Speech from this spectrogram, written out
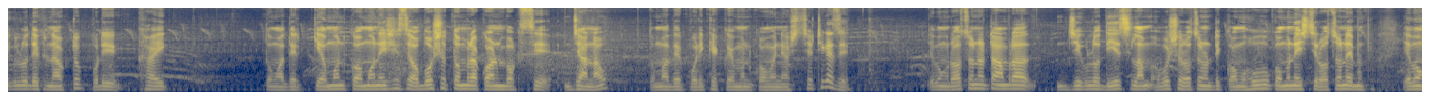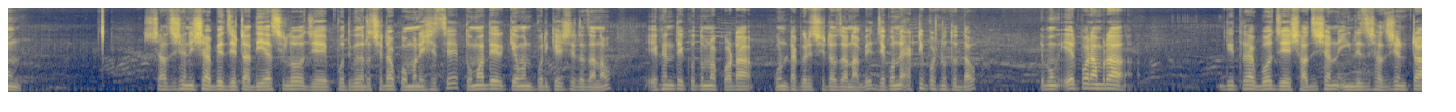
এগুলো দেখে নাও একটু, পরীক্ষায় তোমাদের কেমন কমন এসেছে অবশ্যই তোমরা কমেন্ট বক্সে জানাও। তোমাদের পরীক্ষা কেমন কমন আসছে, ঠিক আছে? এবং রচনাটা আমরা যেগুলো দিয়েছিলাম, অবশ্যই রচনাটি কম হুবু কমন এসেছে। রচনা এবং এবং সাজেশন হিসাবে যেটা দিয়েছিল যে প্রতিবেদনটা সেটাও কমন এসেছে। তোমাদের কেমন পরীক্ষা সেটা জানাও। এখান থেকে তোমরা কটা, কোনটা করে সেটা জানাবে। যে কোনো একটি প্রশ্ন উত্তর দাও। এবং এরপর আমরা দিতে থাকব যে সাজেশন ইংরেজি সাজেশনটা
